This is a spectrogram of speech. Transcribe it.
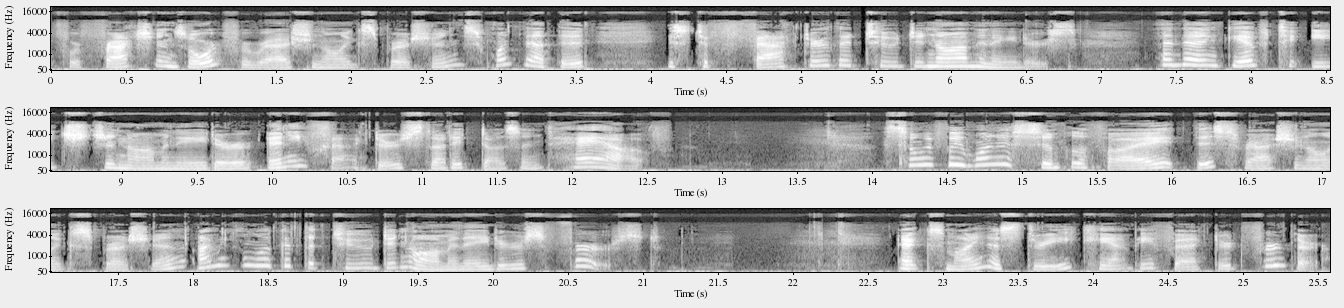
for fractions or for rational expressions, one method is to factor the two denominators and then give to each denominator any factors that it doesn't have. So if we want to simplify this rational expression, I'm going to look at the two denominators first. x minus 3 can't be factored further.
